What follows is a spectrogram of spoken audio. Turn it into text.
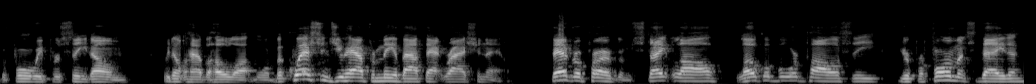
before we proceed on. We don't have a whole lot more, but questions you have for me about that rationale federal programs, state law, local board policy, your performance data,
